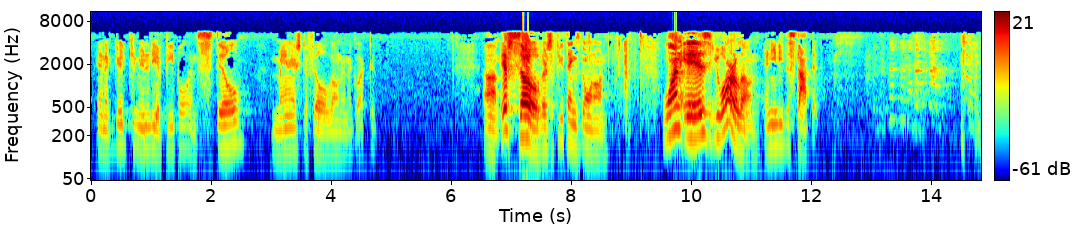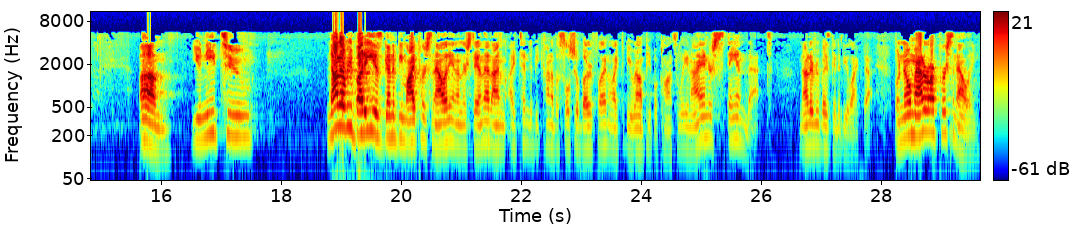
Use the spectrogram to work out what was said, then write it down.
in a good community of people and still managed to feel alone and neglected? Um, if so, there's a few things going on. One is you are alone and you need to stop it. Um, you need to. Not everybody is going to be my personality, and understand that. I'm, I tend to be kind of a social butterfly, and I like to be around people constantly, and I understand that. Not everybody's going to be like that. But no matter our personality,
